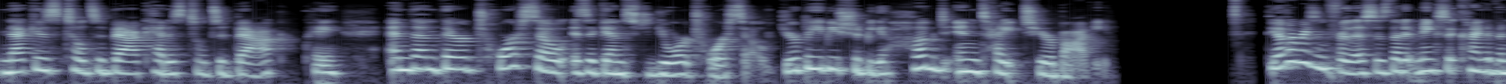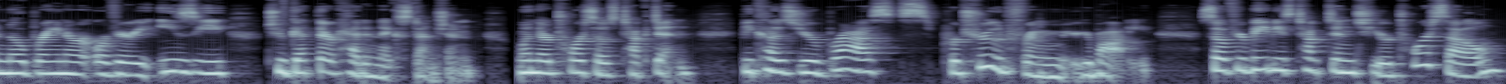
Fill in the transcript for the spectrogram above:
neck is tilted back, head is tilted back, okay? And then their torso is against your torso. Your baby should be hugged in tight to your body. The other reason for this is that it makes it kind of a no brainer or very easy to get their head in extension when their torso is tucked in because your breasts protrude from your body. So if your baby's tucked into your torso,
